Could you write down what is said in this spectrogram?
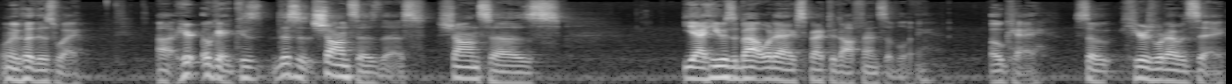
Let me put it this way. Uh, here, okay, because this is Sean says this. Sean says, "Yeah, he was about what I expected offensively." Okay, so here's what I would say:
